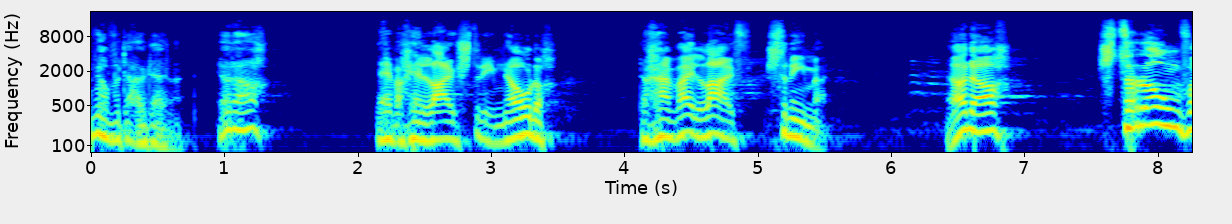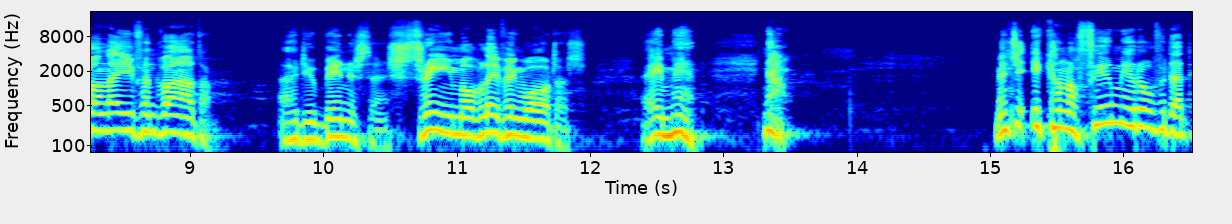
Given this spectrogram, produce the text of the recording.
willen we het uitdelen. Ja toch? Dan hebben we geen livestream nodig. Dan gaan wij live streamen. Ja toch? Stroom van levend water. Uit uw binnenste. Stream of living waters. Amen. Nou, mensen, ik kan nog veel meer over dat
